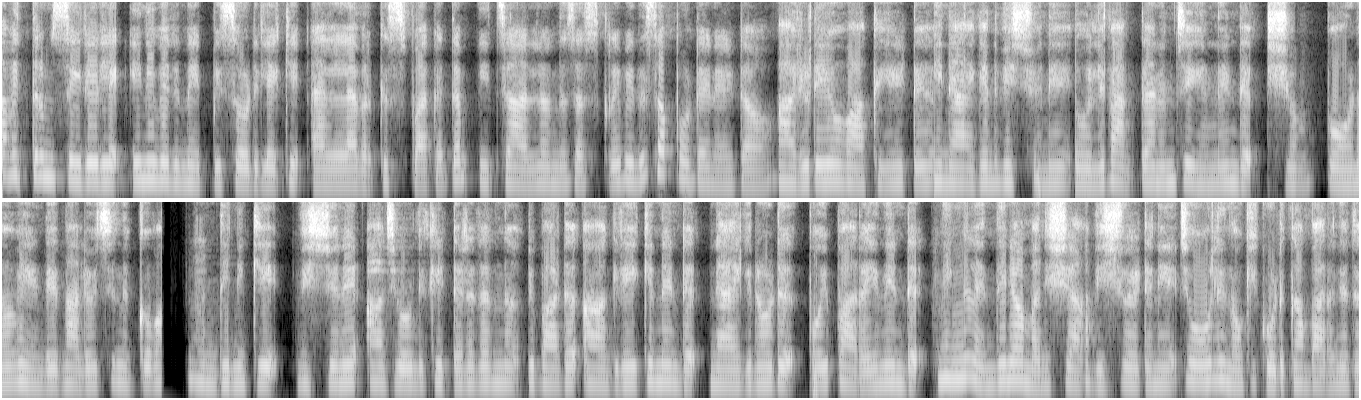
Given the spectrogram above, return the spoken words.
പവിത്രം സീരിയലിലെ ഇനി വരുന്ന എപ്പിസോഡിലേക്ക് എല്ലാവർക്കും സ്വാഗതം. ഈ ചാനൽ ഒന്ന് സബ്സ്ക്രൈബ് ചെയ്ത് സപ്പോർട്ട് ചെയ്യണേട്ടോ ആരുടെയോ വാക്ക് കേട്ട് വിനായകൻ വിശ്വന് ജോലി വാഗ്ദാനം ചെയ്യുന്നുണ്ട്. വിശ്വം പോണോ വേണ്ടേന്ന് ആലോചിച്ച് നിൽക്കുക നന്ദിനിക്ക് വിശ്വന് ആ ജോലി കിട്ടരുതെന്ന് ഒരുപാട് ആഗ്രഹിക്കുന്നുണ്ട്. നായകനോട് പോയി പറയുന്നുണ്ട്. നിങ്ങൾ എന്തിനാ മനുഷ്യ വിശ്വേട്ടനെ ജോലി നോക്കി കൊടുക്കാൻ പറഞ്ഞത്?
